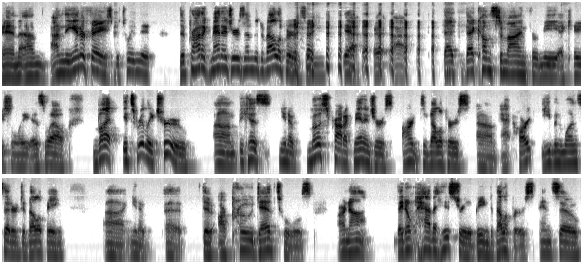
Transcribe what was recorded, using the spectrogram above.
and I'm I'm the interface between the the product managers and the developers. And yeah I, that that comes to mind for me occasionally as well. But it's really true um, because you know most product managers aren't developers um, at heart even ones that are developing uh, you know uh, the, our pro dev tools are not. They don't have a history of being developers. And so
